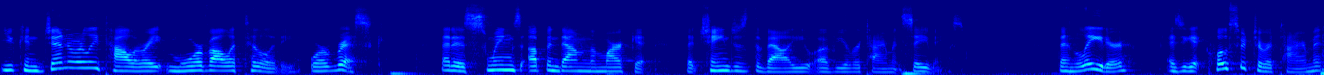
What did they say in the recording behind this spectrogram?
you can generally tolerate more volatility or risk, that is, swings up and down in the market that changes the value of your retirement savings. Then later, as you get closer to retirement,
